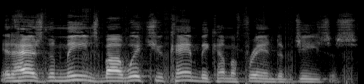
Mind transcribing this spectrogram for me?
It has the means by which you can become a friend of Jesus.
